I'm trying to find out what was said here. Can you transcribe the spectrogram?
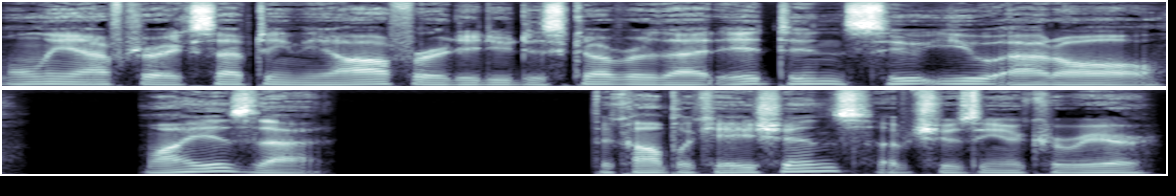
Only after accepting the offer did you discover that it didn't suit you at all. Why is that? The complications of choosing a career.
